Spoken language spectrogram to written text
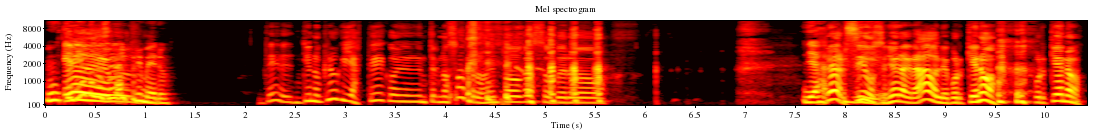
Me gustaría conocer al primero. yo no creo que ya esté entre nosotros, en todo caso, pero. Ya, Claro, sí, un señor agradable, ¿por qué no? ¿Por qué no?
